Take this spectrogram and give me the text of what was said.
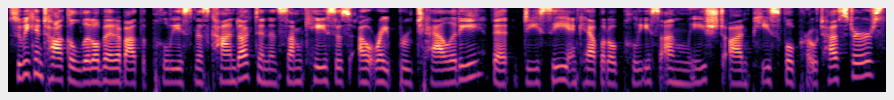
So we can talk a little bit about the police misconduct and in some cases outright brutality that DC and Capitol Police unleashed on peaceful protesters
